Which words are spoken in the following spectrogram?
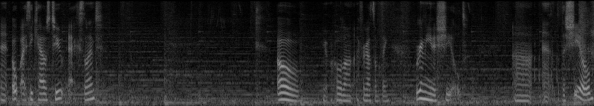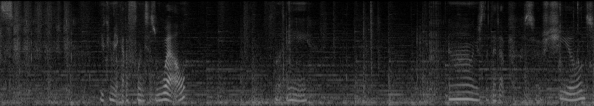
And oh, I see cows too. Excellent. Oh, hold on. I forgot something. We're gonna need a shield. Uh, and, but the shields you can make out of flint as well. Let me. Uh, let me just look that up. So shields.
